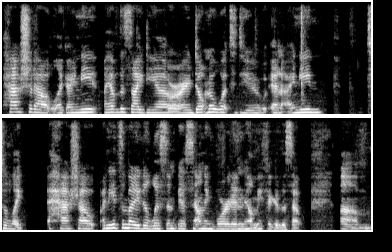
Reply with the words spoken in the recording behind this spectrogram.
hash it out. Like I need I have this idea or I don't know what to do and I need to like hash out. I need somebody to listen, be a sounding board, and help me figure this out. Um,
